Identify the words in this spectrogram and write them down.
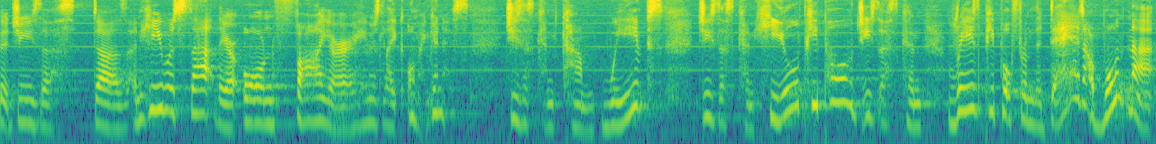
that Jesus does. And he was sat there on fire. He was like, oh my goodness, Jesus can calm waves. Jesus can heal people. Jesus can raise people from the dead. I want that.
